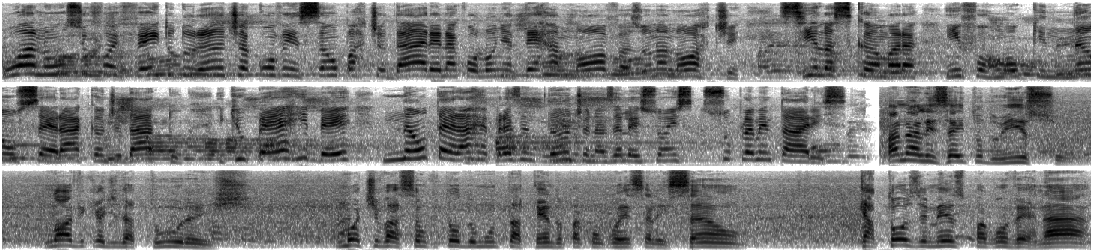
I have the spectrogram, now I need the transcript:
O anúncio foi feito durante a convenção partidária na colônia Terra Nova, Zona Norte. Silas Câmara informou que não será candidato e que o PRB não terá representante nas eleições suplementares. Analisei tudo isso, nove candidaturas, motivação que todo mundo está tendo para concorrer essa eleição, 14 meses para governar.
